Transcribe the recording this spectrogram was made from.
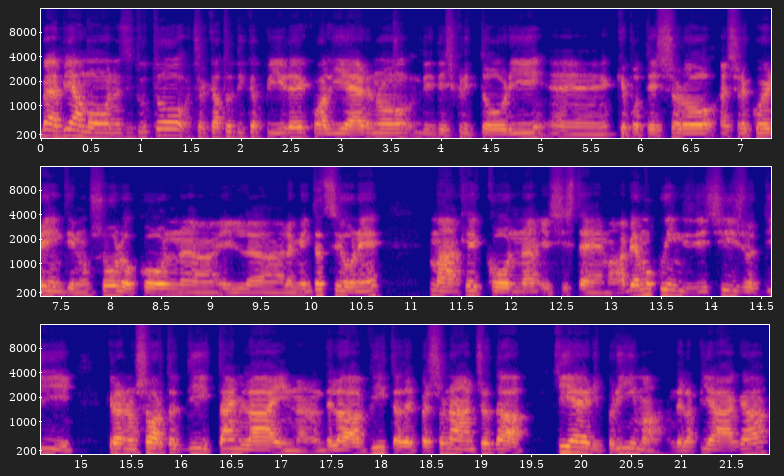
Beh, abbiamo innanzitutto cercato di capire quali erano dei descrittori eh, che potessero essere coerenti non solo con uh, il, l'ambientazione, ma anche con il sistema. Abbiamo quindi deciso di creare una sorta di timeline della vita del personaggio da chi eri prima della piaga,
